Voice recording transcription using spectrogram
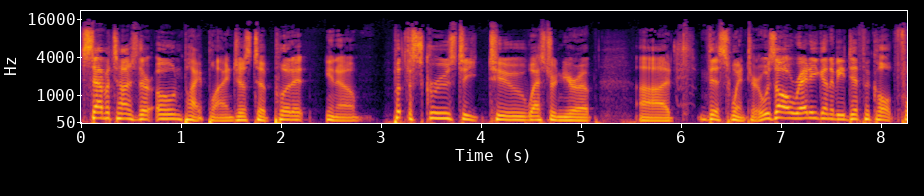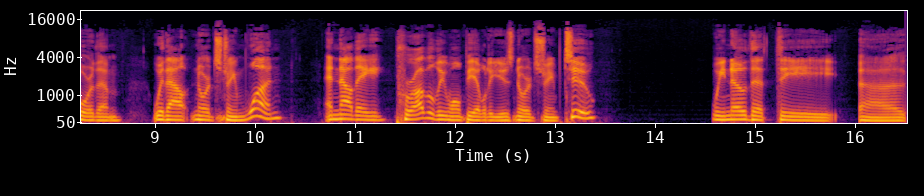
sabotaged their own pipeline just to put it, you know, put the screws to, to Western Europe uh, this winter. It was already going to be difficult for them without Nord Stream 1, and now they probably won't be able to use Nord Stream 2. We know that the uh,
